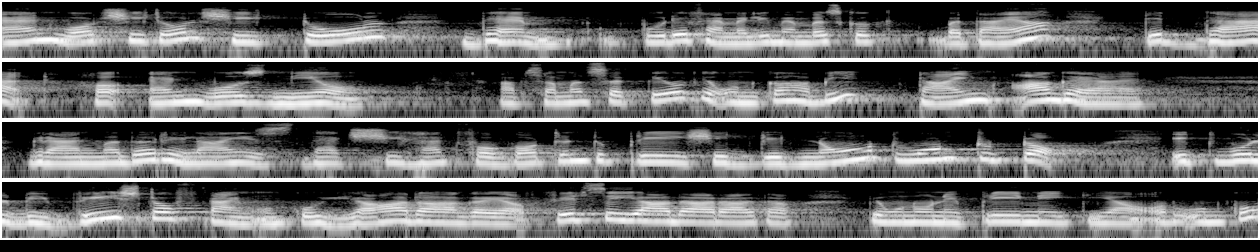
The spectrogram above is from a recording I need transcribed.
and what she told she told them पूरे फैमिली मेम्बर्स को बताया कि दैट ह एंड वॉज नियर आप समझ सकते हो कि उनका अभी टाइम आ गया है grand mother realise that she had forgotten to pray she did not want to talk it will be waste of time उनको याद आ गया फिर से याद आ रहा था कि उन्होंने प्रे नहीं किया और उनको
